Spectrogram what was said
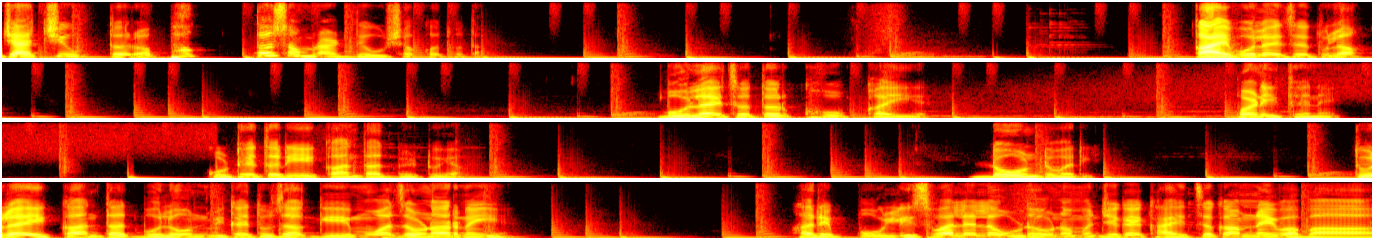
ज्याची उत्तरं फक्त सम्राट देऊ शकत होता. काय बोलायचंय तुला? बोलायचं तर खूप काही आहे. पण इथे नाही. कुठेतरी एकांतात भेटूया. डोंट वरी तुला एकांतात बोलवून मी काय तुझा गेम वाजवणार नाहीये. अरे पोलीसवाल्याला उडवणं म्हणजे काय खायचं काम नाही बाबा.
